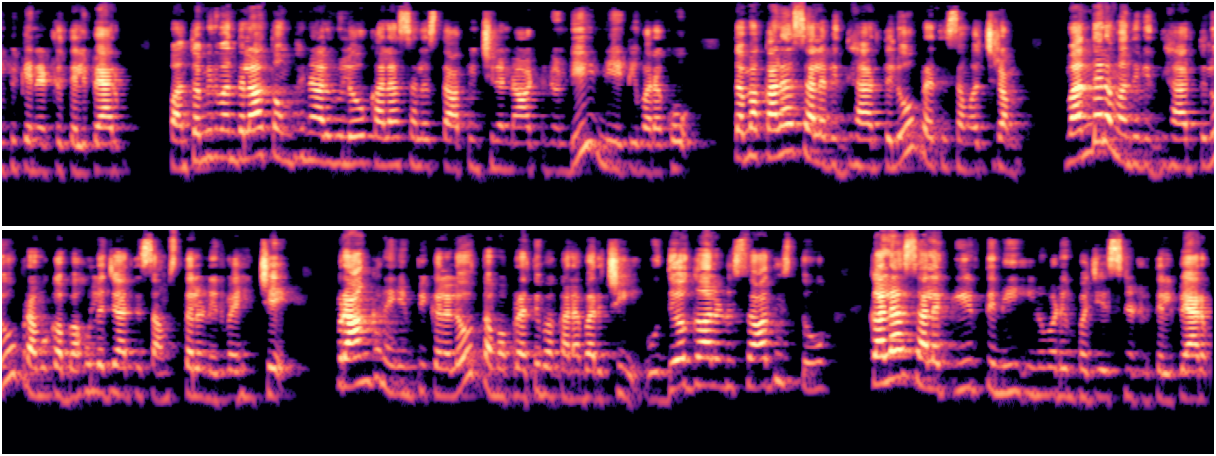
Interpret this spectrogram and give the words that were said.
ఎంపికైనట్లు తెలిపారు. పంతొమ్మిది వందల తొంభై నాలుగులో కళాశాల స్థాపించిన నాటి నుండి నేటి వరకు తమ కళాశాల విద్యార్థులు ప్రతి సంవత్సరం వందల మంది విద్యార్థులు ప్రముఖ బహుళజాతి సంస్థలు నిర్వహించే ప్రాంగణ ఎంపికలలో తమ ప్రతిభ కనబరిచి ఉద్యోగాలను సాధిస్తూ కళాశాల కీర్తిని ఇనువడింపజేసినట్లు తెలిపారు.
